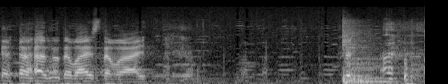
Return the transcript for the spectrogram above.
ну давай, вставай.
